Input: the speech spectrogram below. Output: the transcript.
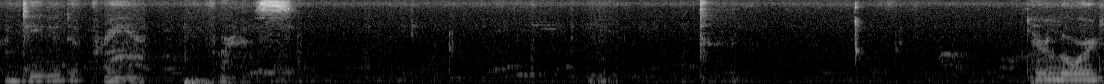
continue the prayer for us. Dear Lord,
